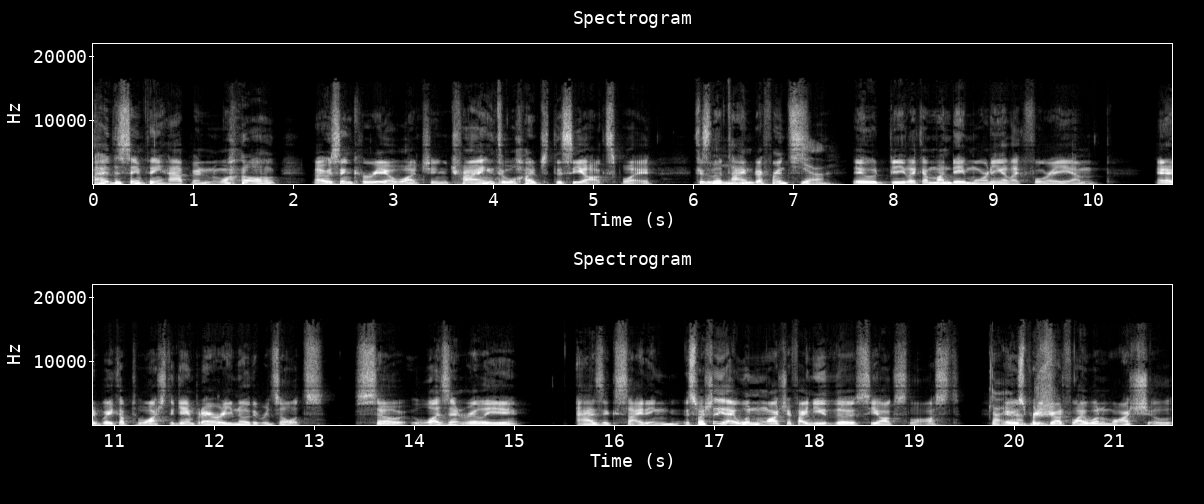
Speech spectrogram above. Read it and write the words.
I had the same thing happen while I was in Korea watching, trying to watch the Seahawks play because of the Mhm. time difference. Yeah. It would be like a Monday morning at like 4 a.m. And I'd wake up to watch the game, but I already know the results. So it wasn't really as exciting. Especially, I wouldn't watch if I knew the Seahawks lost. Yeah, It was pretty dreadful. I wouldn't watch a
